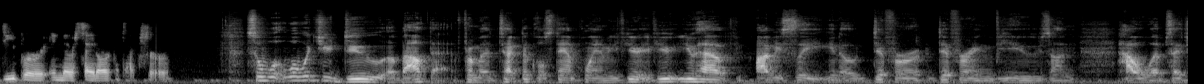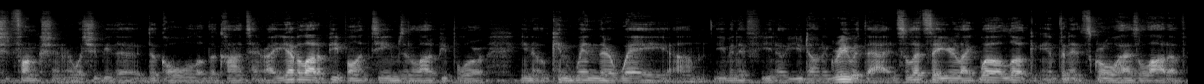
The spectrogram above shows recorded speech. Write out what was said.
deeper in their site architecture. So what, what would you do about that from a technical standpoint? I mean, if you if you you have obviously you know differ differing views on how a website should function or what should be the, the goal of the content, right? You have a lot of people on teams and a lot of people are, you know, can win their way um, even if, you know, you don't agree with that. And so let's say you're like, well, look, Infinite Scroll has a lot of,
